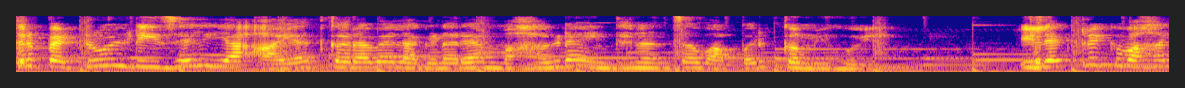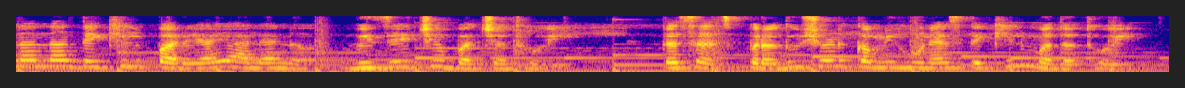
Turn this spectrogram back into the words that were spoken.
तर पेट्रोल डिझेल या आयात कराव्या लागणाऱ्या महागड्या इंधनांचा वापर कमी होईल. इलेक्ट्रिक वाहनांना देखील पर्याय आल्यानं विजेची बचत होईल. तसंच प्रदूषण कमी होण्यास देखील मदत होईल.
